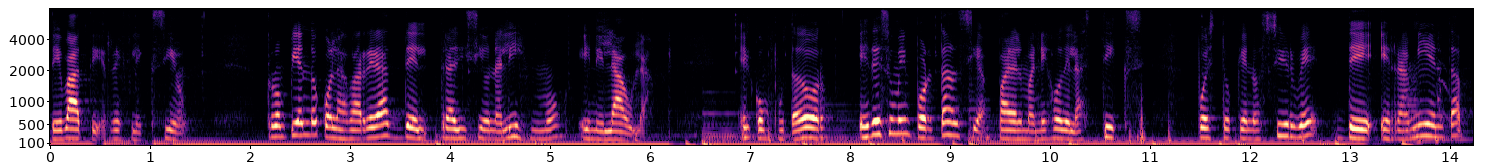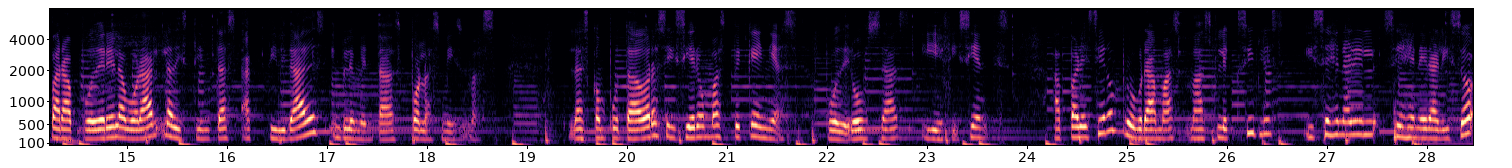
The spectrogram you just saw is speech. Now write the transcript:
debate, reflexión, rompiendo con las barreras del tradicionalismo en el aula. El computador es de suma importancia para el manejo de las TICs, puesto que nos sirve de herramienta para poder elaborar las distintas actividades implementadas por las mismas. Las computadoras se hicieron más pequeñas, poderosas y eficientes. Aparecieron programas más flexibles y se, generalizó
